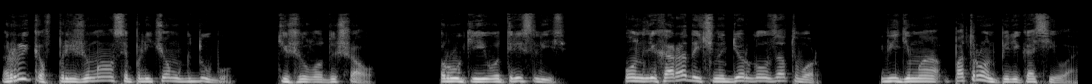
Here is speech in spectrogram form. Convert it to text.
Рыков прижимался плечом к дубу, тяжело дышал. Руки его тряслись. Он лихорадочно дергал затвор. Видимо, патрон перекосило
